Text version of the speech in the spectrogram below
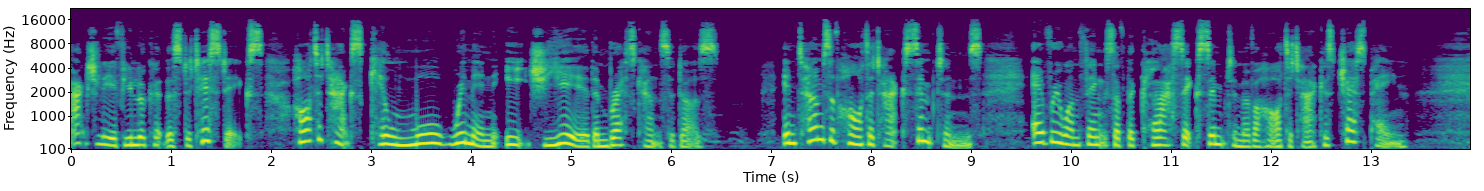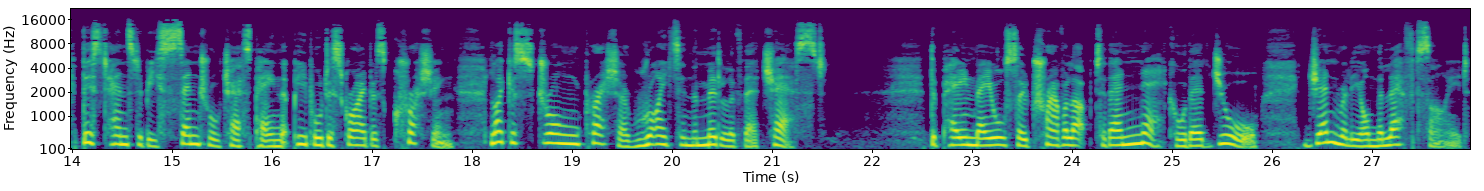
Actually, if you look at the statistics, heart attacks kill more women each year than breast cancer does. In terms of heart attack symptoms, everyone thinks of the classic symptom of a heart attack as chest pain. This tends to be central chest pain that people describe as crushing, like a strong pressure right in the middle of their chest. The pain may also travel up to their neck or their jaw, generally on the left side,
